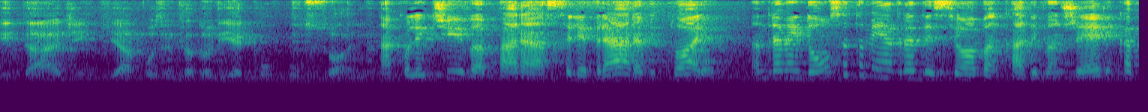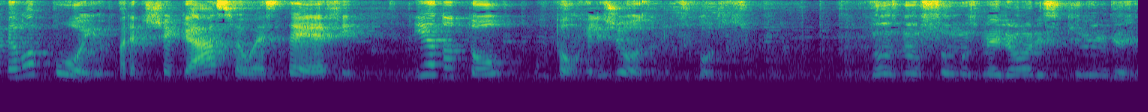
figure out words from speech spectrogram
idade em que a aposentadoria é compulsória. Na coletiva para celebrar a vitória, André Mendonça também agradeceu à bancada evangélica pelo apoio para que chegasse ao STF e adotou um tom religioso no discurso. Nós não somos melhores que ninguém,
